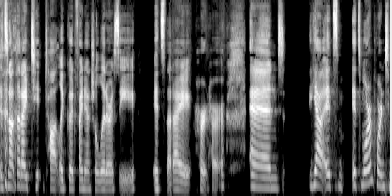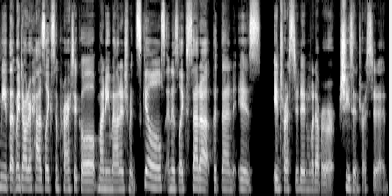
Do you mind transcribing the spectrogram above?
it's not that I t- taught like good financial literacy, it's that I hurt her. And yeah, it's it's more important to me that my daughter has like some practical money management skills and is like set up, but then is interested in whatever she's interested in.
